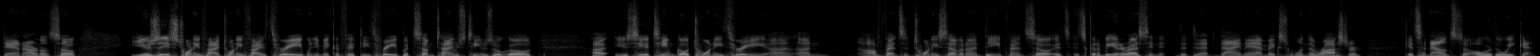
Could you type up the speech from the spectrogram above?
Dan Arnold. So usually it's 25 25 3 when you make a 53, but sometimes teams will go, uh, you see a team go 23 on, on offense and 27 on defense. So it's it's going to be interesting the d- dynamics when the roster gets announced uh, over the weekend.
